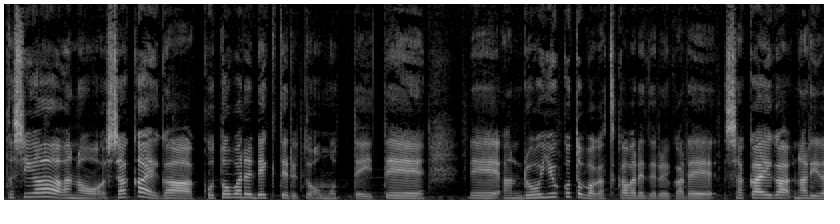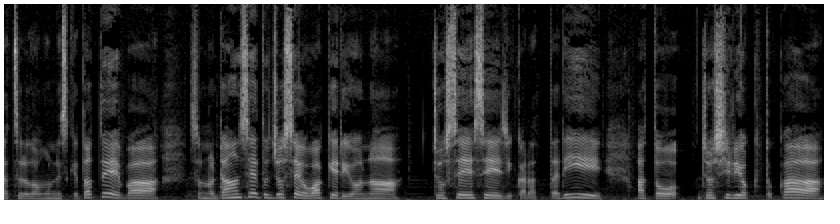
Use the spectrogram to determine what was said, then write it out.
私はあの社会が言葉でできてると思っていてであのどういう言葉が使われてるかで社会が成り立つと思うんですけど例えばその男性と女性を分けるような女性政治家だったりあと女子力とか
